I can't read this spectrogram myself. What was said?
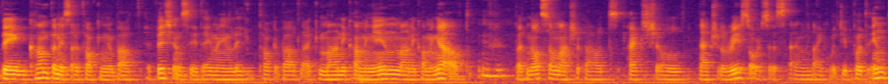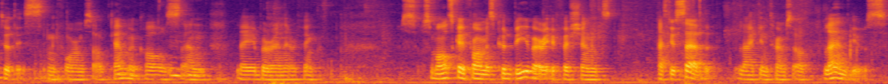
big companies are talking about efficiency, they mainly talk about like money coming in, money coming out, mm-hmm. but not so much about actual natural resources and like what you put into this in forms of chemicals Mhm. and labor and everything. S- small scale farmers could be very efficient, as you said, like in terms of land use,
